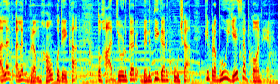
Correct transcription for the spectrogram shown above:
अलग अलग ब्रह्माओं को देखा तो हाथ जोड़कर विनती कर पूछा कि प्रभु, ये सब कौन है?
